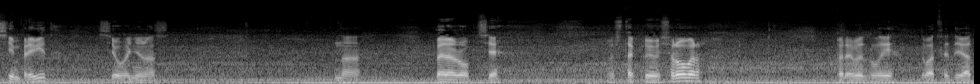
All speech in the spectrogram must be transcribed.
Всім привіт! Сьогодні у нас на переробці ось такий ось ровер. Перевезли 29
